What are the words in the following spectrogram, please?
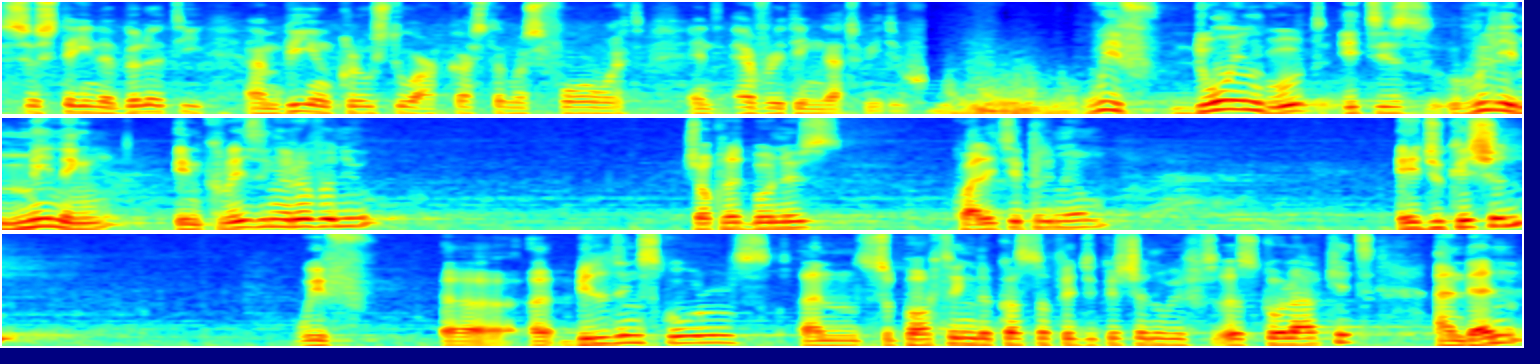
sustainability, and being close to our customers forward in everything that we do. With doing good, it is really meaning increasing revenue, chocolate bonus, quality premium, education with uh, uh, building schools and supporting the cost of education with uh, scholar kits, and then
